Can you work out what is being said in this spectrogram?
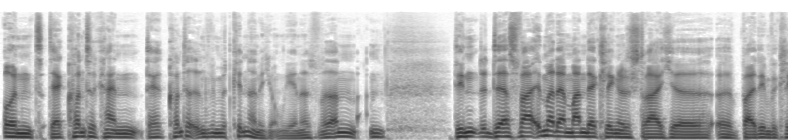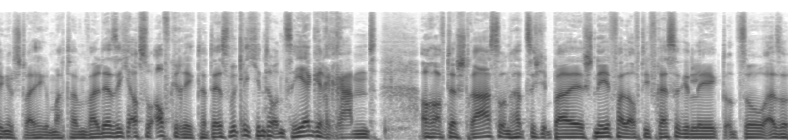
Und der konnte kein, der konnte irgendwie mit Kindern nicht umgehen. Das war ein, ein den, das war immer der Mann der Klingelstreiche, äh, bei dem wir Klingelstreiche gemacht haben, weil der sich auch so aufgeregt hat. Der ist wirklich hinter uns hergerannt, auch auf der Straße und hat sich bei Schneefall auf die Fresse gelegt und so. Also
